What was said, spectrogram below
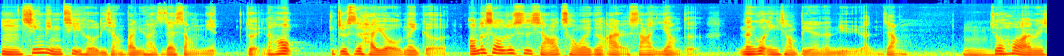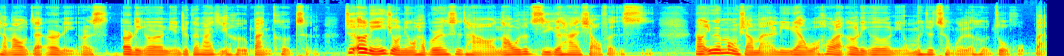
嗯，心灵契合理想伴侣还是在上面，对，然后。就是还有那个哦，那时候就是想要成为跟艾尔莎一样的，能够影响别人的女人，这样。嗯，就后来没想到我在二零二四、二零二二年就跟他一起合办课程。就二零一九年我还不认识他哦，然后我就只是一个他的小粉丝。然后因为梦想版的力量，我后来二零二二年我们就成为了合作伙伴。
